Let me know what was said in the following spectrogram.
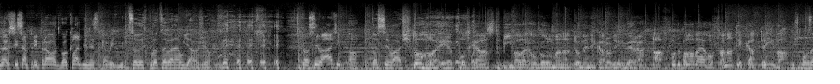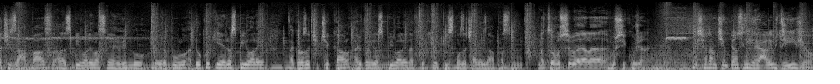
Tak si sa pripravoval dôkladne dneska, vidím. Co bych pro tebe neudělal, že jo? to si vážim. No, to si váš. Tohle je podcast bývalého golmana Dominika Rodingera a fotbalového fanatika Davea. Už mohl začít zápas, ale zpívali vlastně hymnu Liverpoolu a dokud ji nedospívali, tak rozhodčí čekal, až oni dospívali, tak v tu chvíli písmo začátek zápasu. A to musí být ale husí kůže, ne? My jsme tam Champions League hráli už dřív, že jo?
